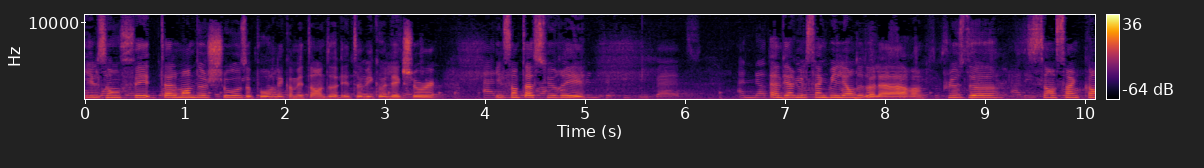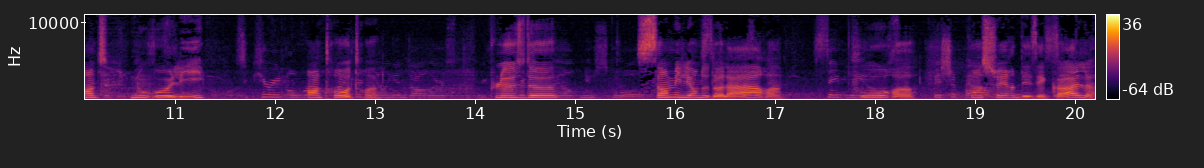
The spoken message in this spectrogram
ils ont fait tellement de choses pour les commettants de Etobicoke Lakeshore. Ils sont assurés 1,5 million de dollars, plus de 150 nouveaux lits, entre autres, plus de 100 millions de dollars pour euh, construire des écoles.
